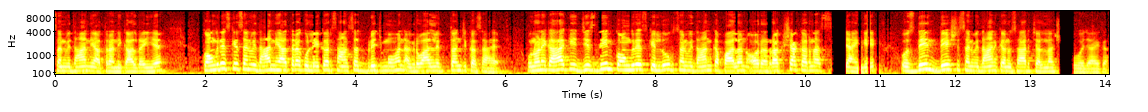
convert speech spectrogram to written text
संविधान यात्रा निकाल रही है। कांग्रेस के संविधान यात्रा को लेकर सांसद ब्रिजमोहन अग्रवाल ने तंज कसा है। उन्होंने कहा कि जिस दिन कांग्रेस के लोग संविधान का पालन और रक्षा करना सीख जाएँगे, उस दिन देश संविधान के अनुसार चलना शुरू हो जाएगा।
